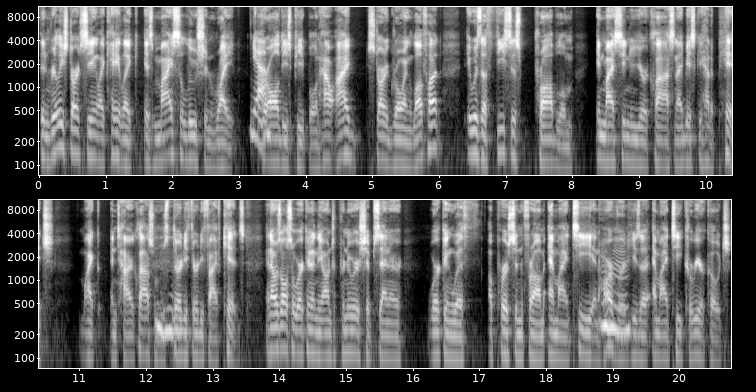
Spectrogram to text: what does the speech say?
then really start seeing like, hey, like, is my solution right Yeah. for all these people? And how I started growing Luv Hut, it was a thesis problem in my senior year class, and I basically had to pitch my entire classroom. Was mm-hmm. 30, 35 kids. And I was also working in the entrepreneurship center, working with a person from MIT and mm-hmm. Harvard. He's a MIT career coach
